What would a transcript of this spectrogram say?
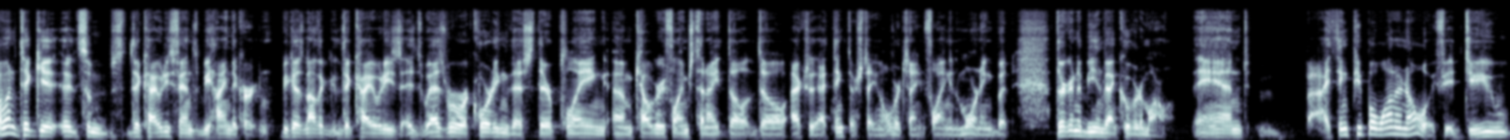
I want to take you uh, some the Coyotes fans behind the curtain because now the, the Coyotes, as, as we're recording this, they're playing um, Calgary Flames tonight. They'll they'll actually, I think they're staying over tonight, flying in the morning, but they're going to be in Vancouver tomorrow. And I think people want to know if do you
